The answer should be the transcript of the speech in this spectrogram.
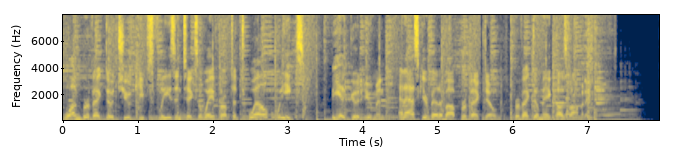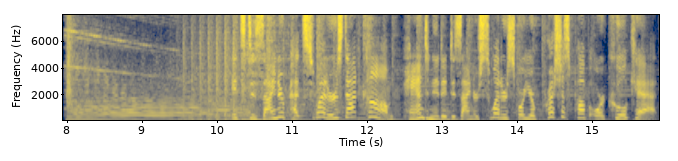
One Bravecto chew keeps fleas and ticks away for up to 12 weeks. Be a good human and ask your vet about Bravecto. Bravecto may cause vomiting. It's designerpetsweaters.com. Hand knitted designer sweaters for your precious pup or cool cat.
